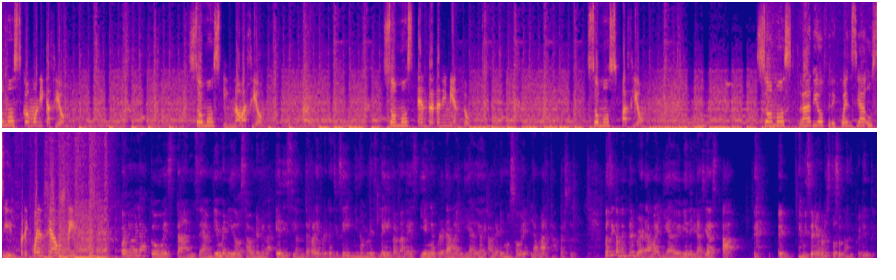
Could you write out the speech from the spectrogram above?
Somos Comunicación. Somos Innovación. Somos Entretenimiento. Somos Pasión. Somos Radio Frecuencia USIL. Frecuencia UCIL. Hola, hola, ¿cómo están? Sean bienvenidos a una nueva edición de Radio Frecuencia UCIL. Mi nombre es Lady Fernández y en el programa del día de hoy hablaremos sobre la marca personal. Básicamente el programa del día de hoy viene gracias a... en, en mi cerebro esto suena diferente,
